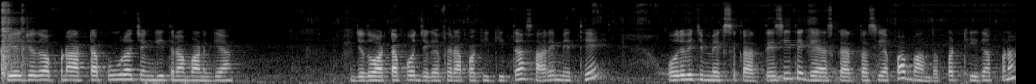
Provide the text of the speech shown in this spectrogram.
ਫਿਰ ਜਦੋਂ ਆਪਣਾ ਆਟਾ ਪੂਰਾ ਚੰਗੀ ਤਰ੍ਹਾਂ ਬਣ ਗਿਆ, ਜਦੋਂ ਆਟਾ ਭੁੱਜ ਗਿਆ, ਫਿਰ ਆਪਾਂ ਕੀ ਕੀਤਾ? ਸਾਰੇ ਮੇਥੇ ਉਹਦੇ ਵਿੱਚ ਮਿਕਸ ਕਰਤੇ ਸੀ ਤੇ ਗੈਸ ਕਰਤਾ ਸੀ ਆਪਾਂ ਬੰਦ। ਭੱਠੀ ਦਾ ਆਪਣਾ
